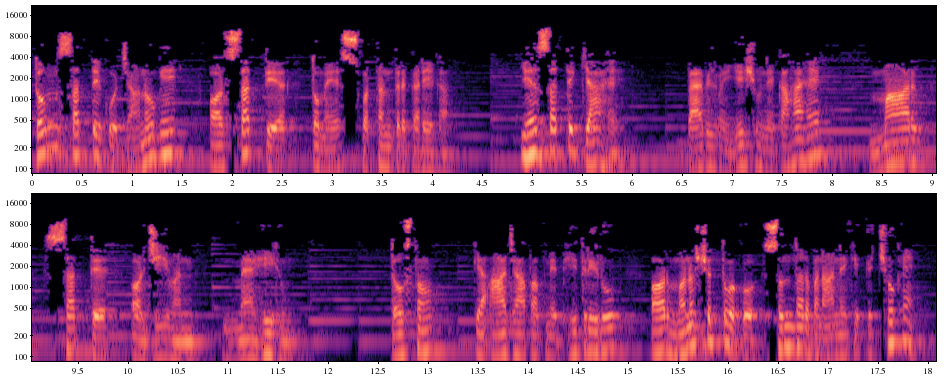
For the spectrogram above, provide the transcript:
तुम सत्य को जानोगे और सत्य तुम्हें स्वतंत्र करेगा। यह सत्य क्या है? बाइबल में यीशु ने कहा है, मार्ग, सत्य और जीवन मैं ही हूँ। दोस्तों, क्या आज आप अपने भीतरी रूप और मनुष्यत्व को सुंदर बनाने के इच्छुक हैं,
